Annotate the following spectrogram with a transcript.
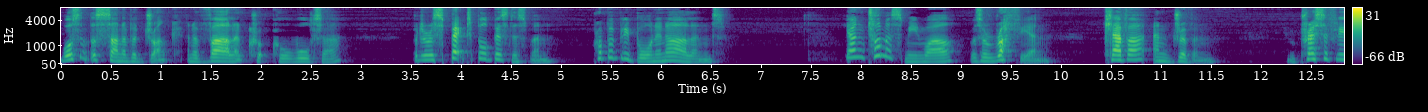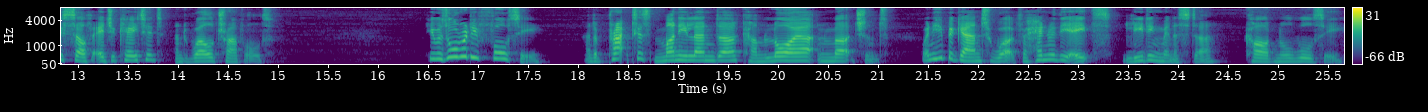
wasn't the son of a drunk and a violent crook called Walter, but a respectable businessman, probably born in Ireland. Young Thomas, meanwhile, was a ruffian, clever and driven, impressively self educated and well travelled. He was already forty and a practiced moneylender come lawyer and merchant when he began to work for Henry VIII's leading minister, Cardinal Wolsey.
